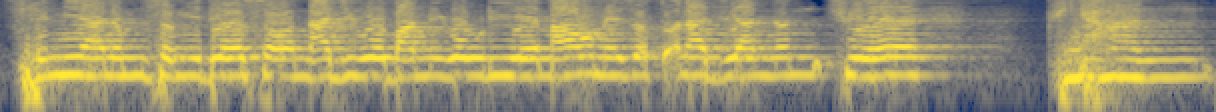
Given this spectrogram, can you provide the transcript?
세미한 음성이 되어서 낮이고 밤이고 우리의 마음에서 떠나지 않는 주의 귀한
